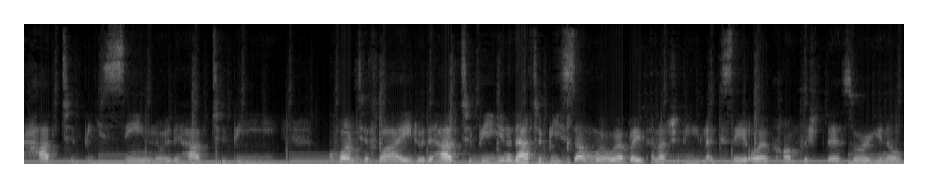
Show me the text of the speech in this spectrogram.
have to be seen or they have to be quantified or they have to be you know they have to be somewhere whereby you can actually like say oh I accomplished this or you know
